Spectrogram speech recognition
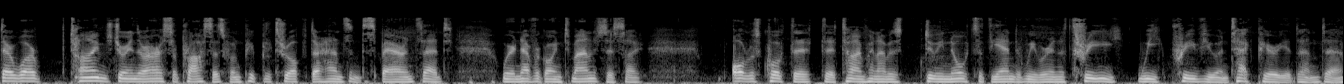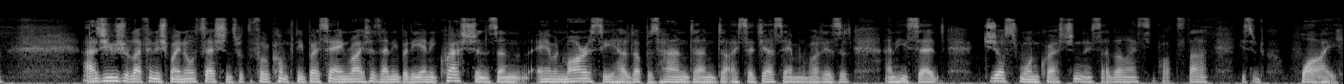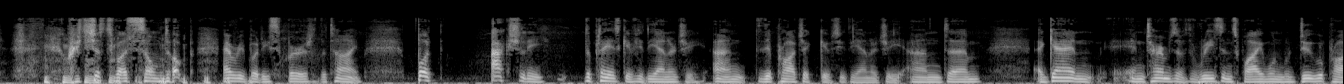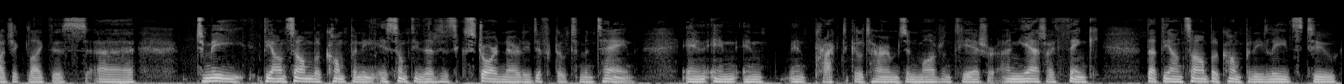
there were times during the rehearsal process when people threw up their hands in despair and said, "We're never going to manage this." I always quote the, the time when I was doing notes at the end, and we were in a three-week preview and tech period, and uh, as usual, I finished my note sessions with the full company by saying, Right, has anybody any questions? And Eamon Morrissey held up his hand and I said, Yes, Eamon, what is it? And he said, Just one question. He said, And I said, What's that? He said, Why? Which just about summed up everybody's spirit at the time. But actually, the players give you the energy and the project gives you the energy. And um, again, in terms of the reasons why one would do a project like this, uh, to me, the ensemble company is something that is extraordinarily difficult to maintain in, in, in, in practical terms in modern theatre. And yet, I think that the ensemble company leads to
